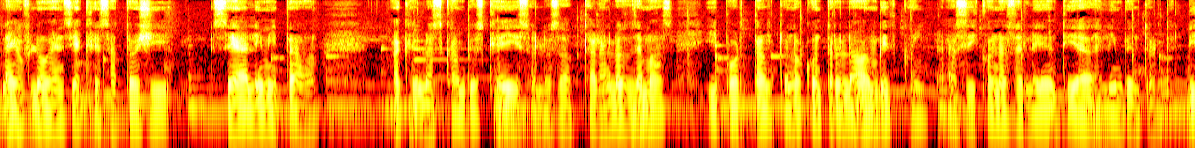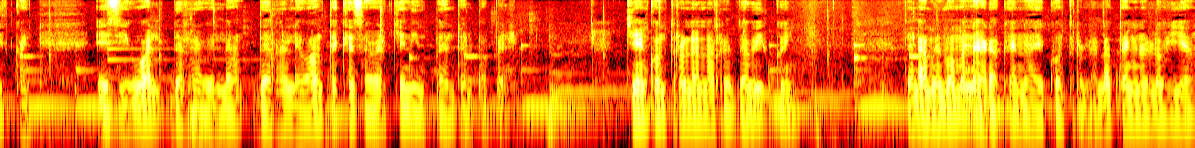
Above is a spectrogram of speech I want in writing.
la influencia que Satoshi se ha limitado a que los cambios que hizo los adoptaran los demás y por tanto no controlaban Bitcoin, así conocer la identidad del inventor del Bitcoin es igual de, de relevante que saber quién inventó el papel. ¿Quién controla la red de Bitcoin? De la misma manera que nadie controla la tecnología,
